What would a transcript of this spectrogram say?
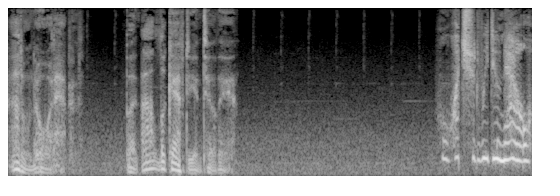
I don't know what happened, but I'll look after you until then. what should we do now?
